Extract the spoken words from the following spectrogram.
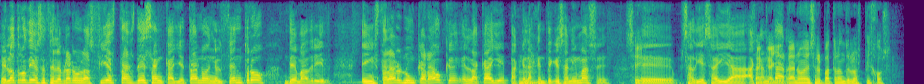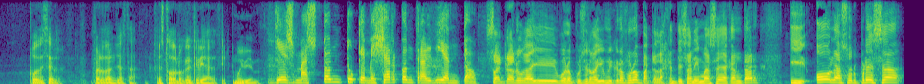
El otro día se celebraron las fiestas de San Cayetano en el centro de Madrid. E instalaron un karaoke en la calle para que la gente que se animase Sí. eh, saliese ahí a, a ¿San cantar. Cayetano es el patrón de los pijos? Puede ser. Perdón, ya está. Es todo lo que quería decir. Muy bien. Y es más tonto que mechar contra el viento. Sacaron ahí, bueno, pusieron ahí un micrófono para que la gente se animase a cantar. Y, oh, la sorpresa,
